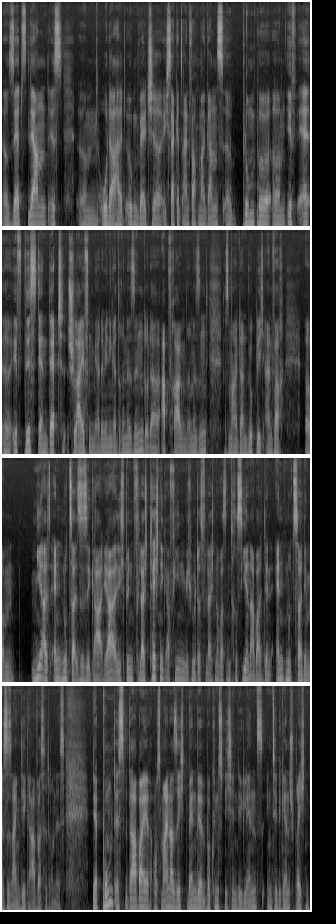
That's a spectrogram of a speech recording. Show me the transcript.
äh, selbstlernend ist ähm, oder halt irgendwelche, ich sage jetzt einfach mal ganz äh, plumpe ähm, if, äh, if this then that Schleifen mehr oder weniger drin sind oder Abfragen drin sind, dass man halt dann wirklich einfach ähm, mir als Endnutzer ist es egal. Ja, ich bin vielleicht technikaffin, mich würde das vielleicht noch was interessieren, aber den Endnutzer, dem ist es eigentlich egal, was da drin ist. Der Punkt ist dabei, aus meiner Sicht, wenn wir über künstliche Intelligenz, Intelligenz sprechen,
